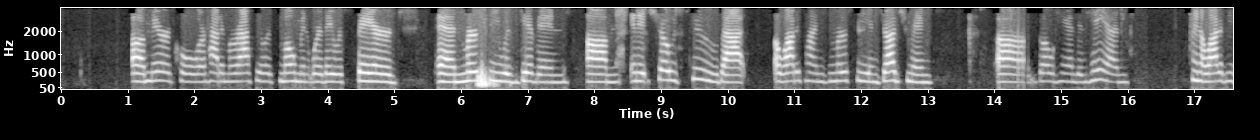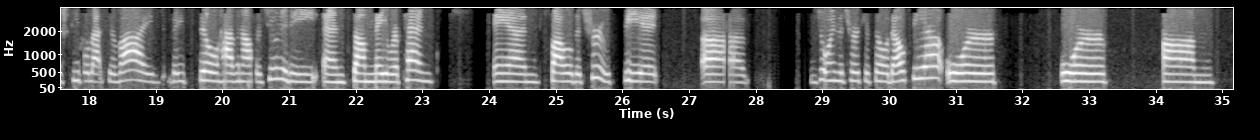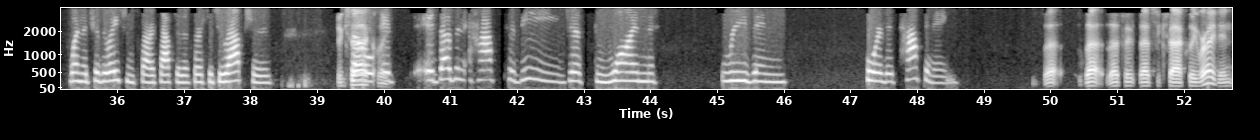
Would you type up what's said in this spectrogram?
a miracle or had a miraculous moment where they were spared and mercy was given um, and it shows too that a lot of times mercy and judgment uh, go hand in hand. And a lot of these people that survived, they still have an opportunity, and some may repent and follow the truth, be it uh, join the Church of Philadelphia or or um, when the tribulation starts after the first of two raptures. Exactly. So it it doesn't have to be just one reason for this happening. That that that's that's exactly right, and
